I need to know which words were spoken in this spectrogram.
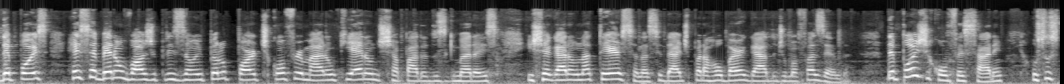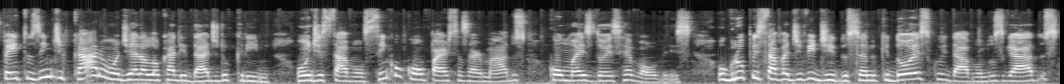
Depois, receberam voz de prisão e, pelo porte, confirmaram que eram de Chapada dos Guimarães e chegaram na terça na cidade para roubar gado de uma fazenda. Depois de confessarem, os suspeitos indicaram onde era a localidade do crime, onde estavam cinco comparsas armados com mais dois revólveres. O grupo estava dividido, sendo que dois cuidavam dos gados,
